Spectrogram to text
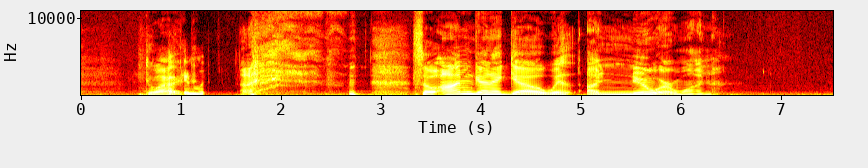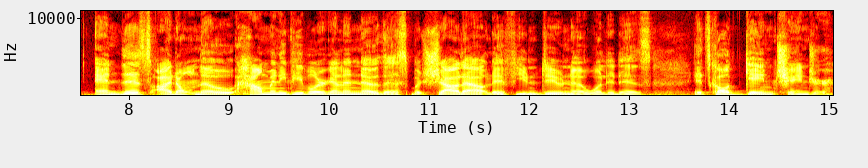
do I Back in So I'm to go with a newer one. And this, I don't know how many people are to know this, but shout out if you do know what it is. It's called Game Changer.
